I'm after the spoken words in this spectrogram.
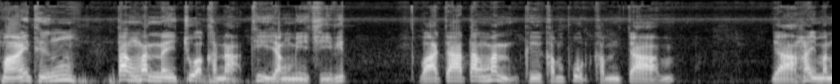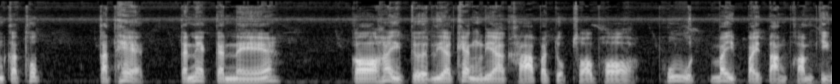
หมายถึงตั้งมั่นในชั่วขณะที่ยังมีชีวิต วาจาตั้งมั่นคือคำพูดคำจาม อย่าให้มันกระทบกระแทกกระแนกกระแหนก็ให้เกิดเลียแข้งเลียขาประจบสอพอพูดไม่ไปตามความจริง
